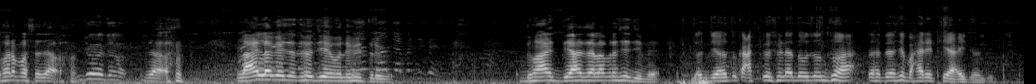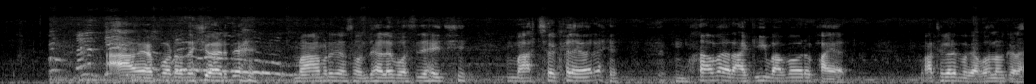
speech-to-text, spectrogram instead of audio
घर बस जाओ जो जो जा लाइन लगे जते जे बोली भीतर ଧୂଆଁ ଦିଆସାରିଲା ପରେ ସେ ଯିବେ ତ ଯେହେତୁ କାକିର ଛିଣ୍ଡା ଦେଉଛନ୍ତି ଧୂଆଁ ତ ସେଥିପାଇଁ ସେ ବାହାରେ ଠିଆ ହେଇଛନ୍ତି ଆଉ ଏପଟ ଦେଖିବା ଯେ ମା ଆମର ସନ୍ଧ୍ୟାବେଳେ ବସି ଯାଇଛି ମାଛ ଖେଳିବାରେ ମା ବା ରାଗିକି ବାବା ମୋର ଫାୟାର ମାଛ ଖେଳି ପକା ଭଲ ଖେଳା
